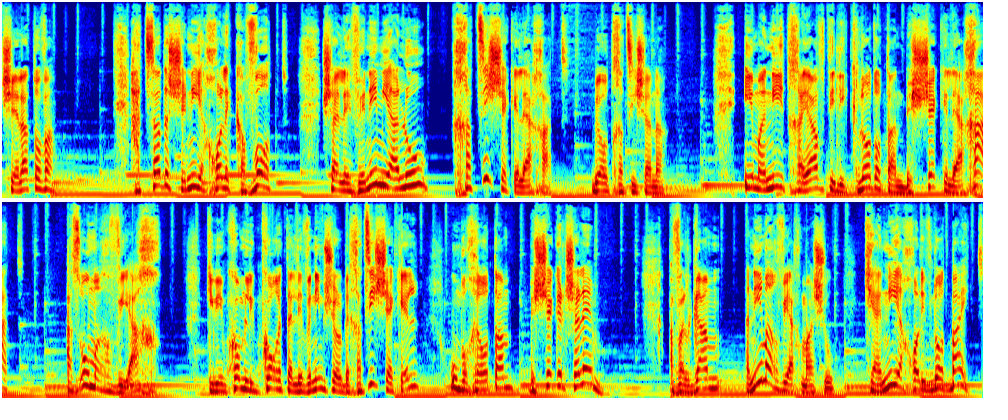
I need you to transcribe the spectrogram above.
שאלה טובה. הצד השני יכול לקוות שהלבנים יעלו חצי שקל לאחת בעוד חצי שנה. אם אני התחייבתי לקנות אותן בשקל לאחת, אז הוא מרוויח, כי במקום למכור את הלבנים שלו בחצי שקל, הוא מוכר אותם בשקל שלם. אבל גם אני מרוויח משהו, כי אני יכול לבנות בית.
